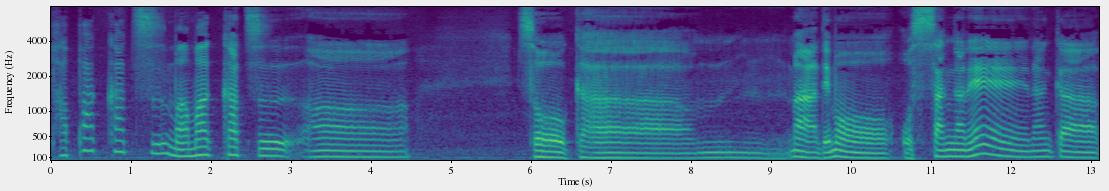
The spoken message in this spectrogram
パパ活、ママ活、ああ、そうか、うん、まあでも、おっさんがね、なんか、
